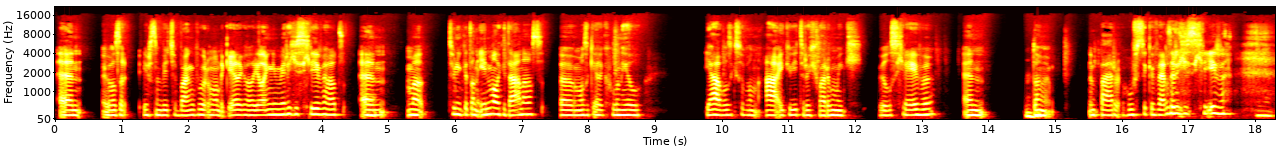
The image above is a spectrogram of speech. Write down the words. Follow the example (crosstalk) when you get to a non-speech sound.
En ik was er eerst een beetje bang voor, omdat ik eigenlijk al heel lang niet meer (laughs) geschreven had. En, Maar toen ik het dan eenmaal gedaan had, uh, was ik eigenlijk gewoon heel... Ja, was ik zo van, ah, ik weet terug waarom ik wil schrijven. En mhm. dan een paar hoofdstukken verder (laughs) geschreven. Ja.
